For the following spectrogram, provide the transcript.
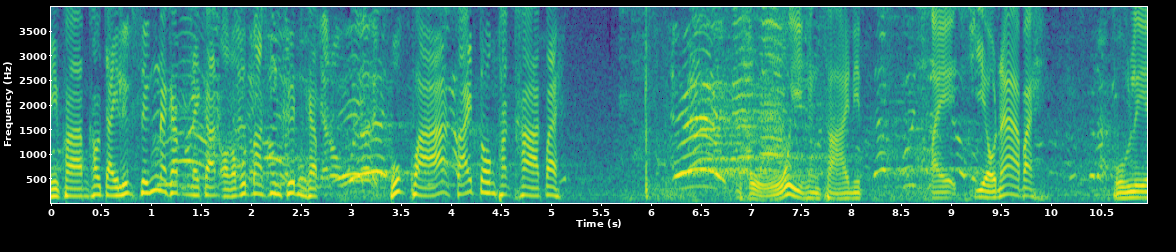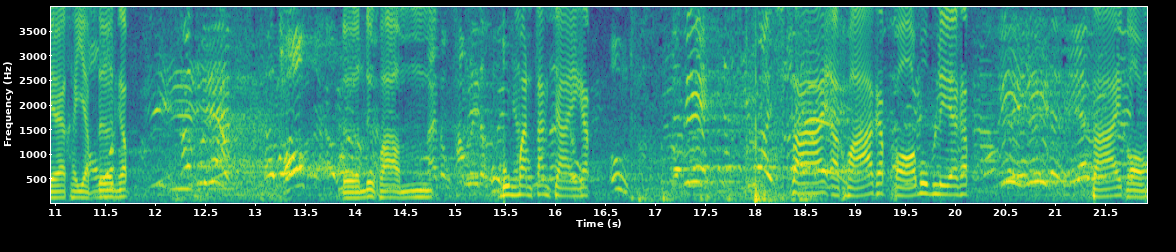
มีความเข้าใจลึกซึ้งนะครับในการออกอาวุธมากยิ่งขึ้นครับฮุกขวาซ้ายตรงถักถากไปโอ้โหแข้งซ้ายนิดไปเฉียวหน้าไป บุมเรียขยับเดินครับ เดินด้วยความบุ่มมั่นตั้งใจครับซ้ายอะขวาครับขอบุมเรียครับ ซ้ายของ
